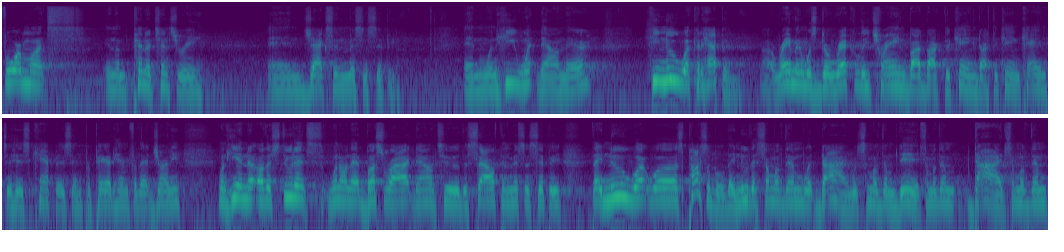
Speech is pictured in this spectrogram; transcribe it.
Four months in the penitentiary in Jackson, Mississippi. And when he went down there, he knew what could happen. Uh, Raymond was directly trained by Dr. King. Dr. King came to his campus and prepared him for that journey. When he and the other students went on that bus ride down to the south in Mississippi, they knew what was possible. They knew that some of them would die, which some of them did. Some of them died. Some of them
